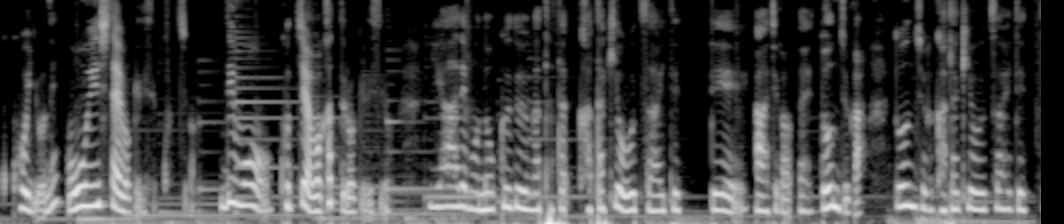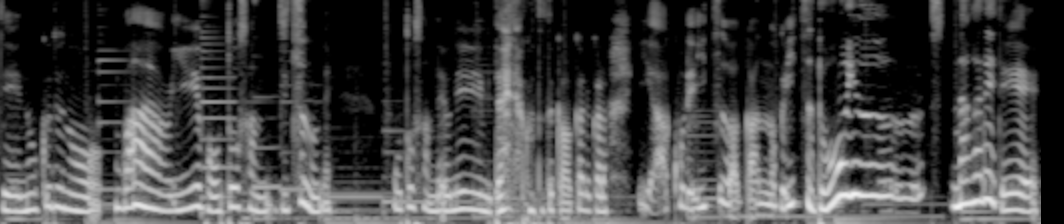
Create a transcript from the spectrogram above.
恋をね応援したいわけですよこっちは。でもこっちは分かってるわけですよ。いやーでもノクドゥが敵を撃つ相手ってあ違うえドンジュがドンジュが敵を撃つ相手ってノクドゥのまあ言えばお父さん実のねお父さんだよねみたいなこととかわかるからいやーこれいつわかんのかいつどういう流れで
